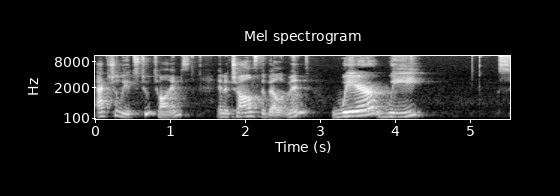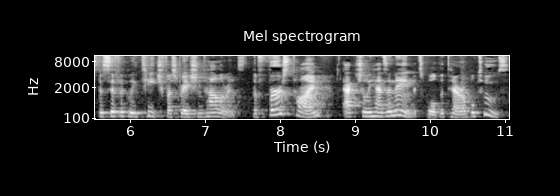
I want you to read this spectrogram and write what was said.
Actually, it's two times in a child's development where we specifically teach frustration tolerance. The first time actually has a name. It's called the terrible twos.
